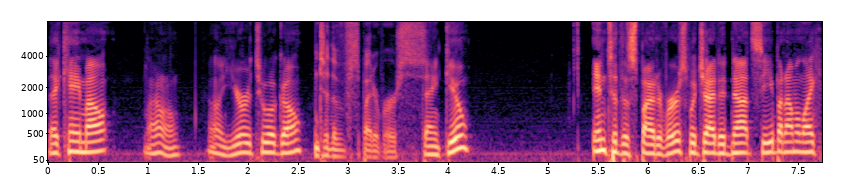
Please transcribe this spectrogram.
that came out, I don't know, a year or two ago. Into the Spider Verse. Thank you. Into the Spider Verse, which I did not see, but I'm like,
